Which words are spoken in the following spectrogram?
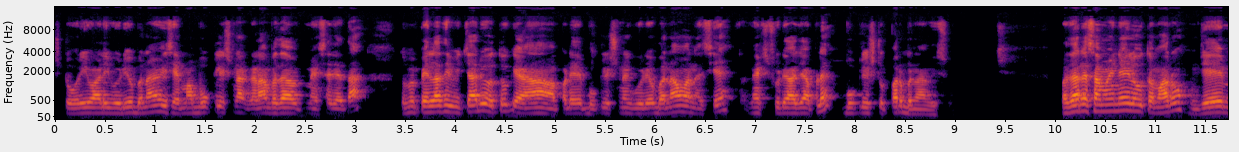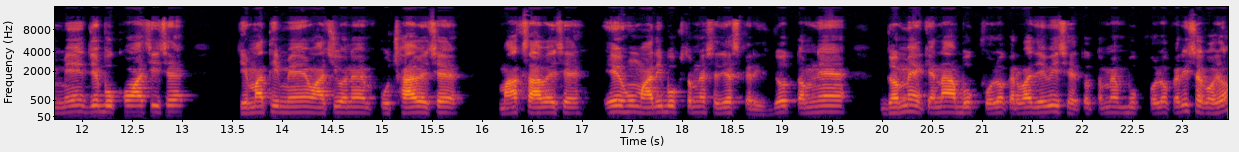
સ્ટોરીવાળી વીડિયો બનાવી છે, એમાં બુક લિસ્ટના ઘણા બધા મેસેજ હતા. તો મેં પહેલાંથી વિચાર્યું હતું કે, હા, આપણે બુક લિસ્ટનો એક વીડિયો બનાવવાના છીએ નેક્સ્ટ વીડિયો આજે આપણે બુક લિસ્ટ ઉપર બનાવીશું. વધારે સમય નહીં લઉં તમારો. જે મેં જે બુક વાંચી છે, જેમાંથી મેં વાંચ્યું અને પૂછાવે છે માર્ક્સ આવે છે, એ હું મારી બુક તમને સજેસ્ટ કરીશ. જો તમને ગમે કે ના બુક ફોલો કરવા જેવી છે, તો તમે બુક ફોલો કરી શકો છો.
